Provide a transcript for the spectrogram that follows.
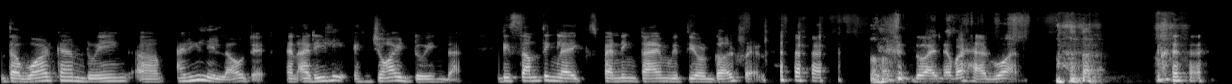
the work i'm doing uh, i really loved it and i really enjoyed doing that it is something like spending time with your girlfriend uh-huh. though i never had one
